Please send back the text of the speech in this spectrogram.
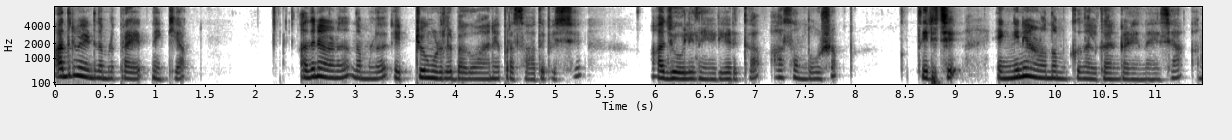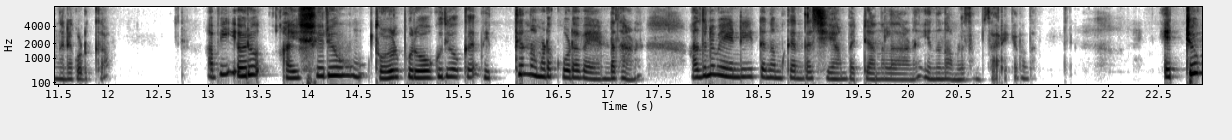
അതിനുവേണ്ടി നമ്മൾ പ്രയത്നിക്കുക. അതിനാണ് നമ്മൾ ഏറ്റവും കൂടുതൽ ഭഗവാനെ പ്രസാദിപ്പിച്ച് ആ ജോലി നേടിയെടുക്കുക ആ സന്തോഷം തിരിച്ച് എങ്ങനെയാണോ നമുക്ക് നൽകാൻ കഴിയുന്നത് വെച്ചാൽ അങ്ങനെ കൊടുക്കുക. അപ്പോൾ ഈ ഒരു ഐശ്വര്യവും തൊഴിൽ പുരോഗതിയും ഒക്കെ നിത്യം നമ്മുടെ കൂടെ വേണ്ടതാണ്. അതിനു വേണ്ടിയിട്ട് നമുക്ക് എന്താ ചെയ്യാൻ പറ്റുക എന്നുള്ളതാണ് ഇന്ന് നമ്മൾ സംസാരിക്കുന്നത്. ഏറ്റവും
